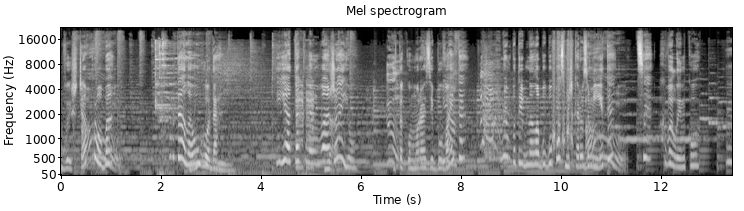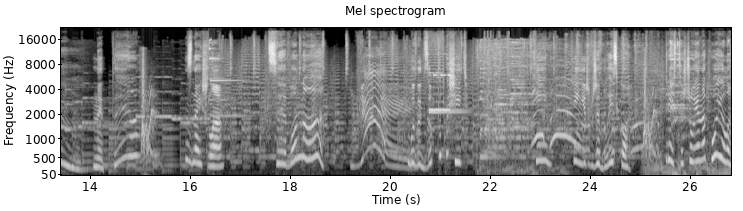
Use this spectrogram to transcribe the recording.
Вища проба. Вдала угода. Я так не вважаю. В такому разі бувайте. Нам потрібна лабубу посмішка, розумієте? Це хвилинку. Не те. Знайшла. Це вона. Будуть зубки пишіть. Фін, фініш вже близько. Трясця, що я накоїла.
